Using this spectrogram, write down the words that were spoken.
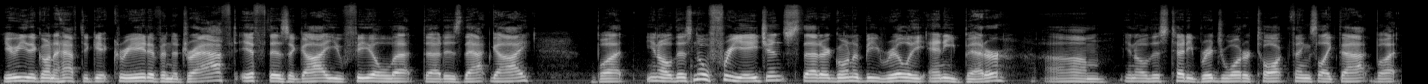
You're either going to have to get creative in the draft if there's a guy you feel that that is that guy. But, you know, there's no free agents that are going to be really any better. Um, you know, this Teddy Bridgewater talk, things like that. But,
